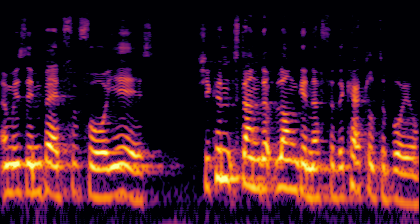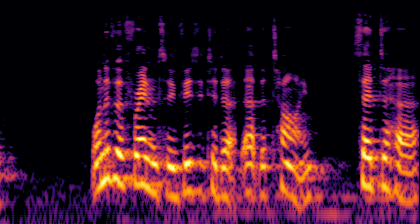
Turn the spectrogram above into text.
and was in bed for four years. She couldn't stand up long enough for the kettle to boil. One of her friends who visited her at the time said to her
